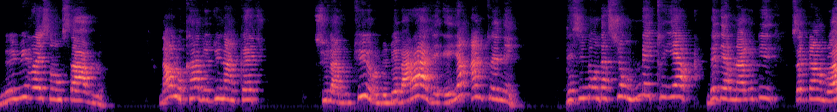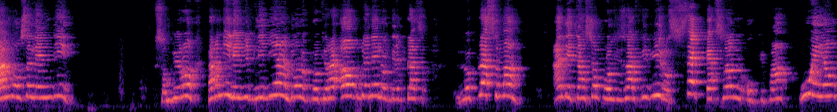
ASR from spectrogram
de huit responsables dans le cadre d'une enquête sur la rupture de deux barrages ayant entraîné des inondations métrières de Derna le 10 septembre, a annoncé lundi son bureau parmi les huit Libyens dont le procureur a ordonné le, déplace- le placement en détention provisoire figurent sept personnes occupant ou ayant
